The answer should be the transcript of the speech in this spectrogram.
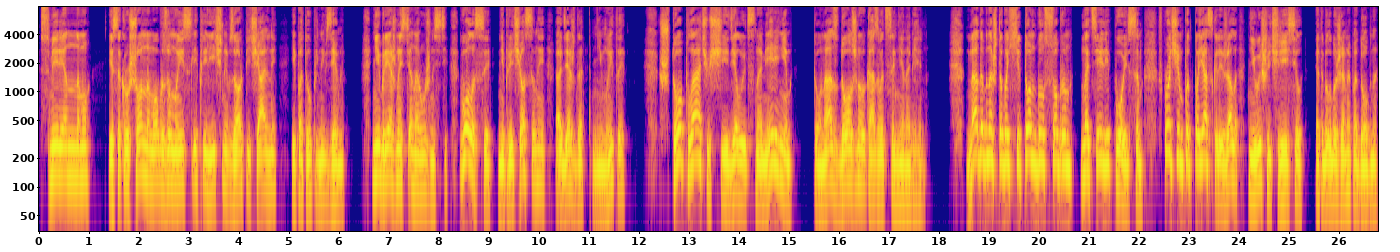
Смиренному и сокрушенному образу мысли приличный взор печальный и потупленный в землю небрежность о наружности, волосы непричесанные, одежда немытая. Что плачущие делают с намерением, то у нас должно выказываться ненамеренно. Надобно, чтобы хитон был собран на теле поясом, впрочем, подпояска лежала не выше чресел, это было бы женоподобно,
